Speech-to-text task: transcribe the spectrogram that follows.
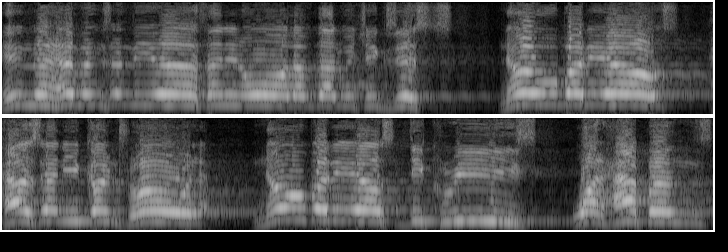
in the heavens and the earth and in all of that which exists. Nobody else has any control. Nobody else decrees what happens.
